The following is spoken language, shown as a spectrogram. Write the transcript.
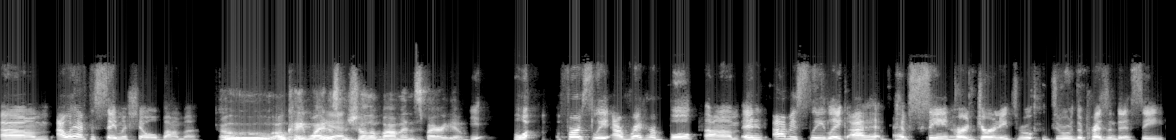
Um, I would have to say Michelle Obama. Oh, okay. Why does Michelle Obama inspire you? Yeah well firstly i read her book um, and obviously like i have, have seen her journey through through the presidency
